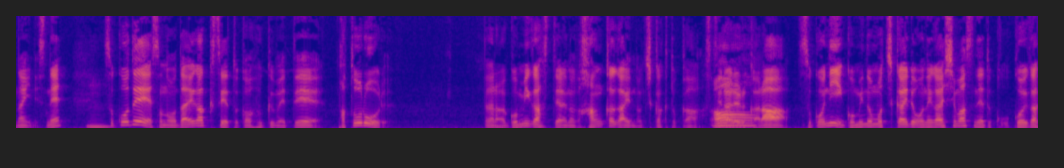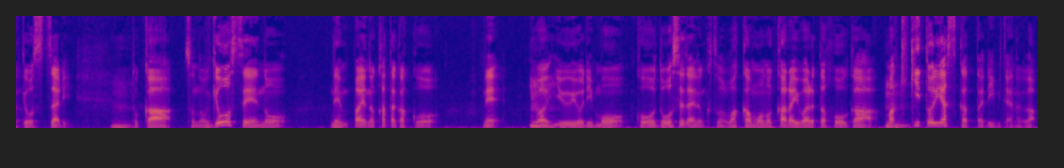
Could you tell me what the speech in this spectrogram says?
ないんですね、うん。そこでその大学生とかを含めてパトロールだからゴミが捨てられるのが繁華街の近くとか捨てられるからそこにゴミの持ち帰りお願いしますねとこう声掛けをしたりうん。とかその行政の年配の方がこうね言わうん。言うよりもこう同世代のことの若者から言われた方が、まあ、うん聞き取りやすかったりみたいなのが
